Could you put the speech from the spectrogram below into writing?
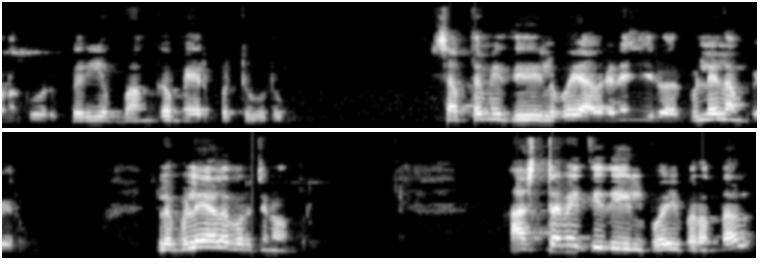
உனக்கு ஒரு பெரிய பங்கம் ஏற்பட்டு விடும் சப்தமி திதியில் போய் அவர் என்ன செஞ்சிருவார்? பிள்ளையெல்லாம் போயிடும் இல்லை பிள்ளையால பிரச்சனை வந்துடும் அஷ்டமி திதியில் போய் பிறந்தால்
